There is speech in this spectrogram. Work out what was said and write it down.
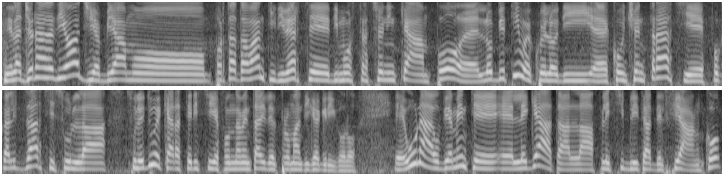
Nella giornata di oggi abbiamo portato avanti diverse dimostrazioni in campo, eh, l'obiettivo è quello di eh, concentrarsi e focalizzarsi sulla, sulle due caratteristiche fondamentali del pneumatico agricolo. Eh, una ovviamente è legata alla flessibilità del fianco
